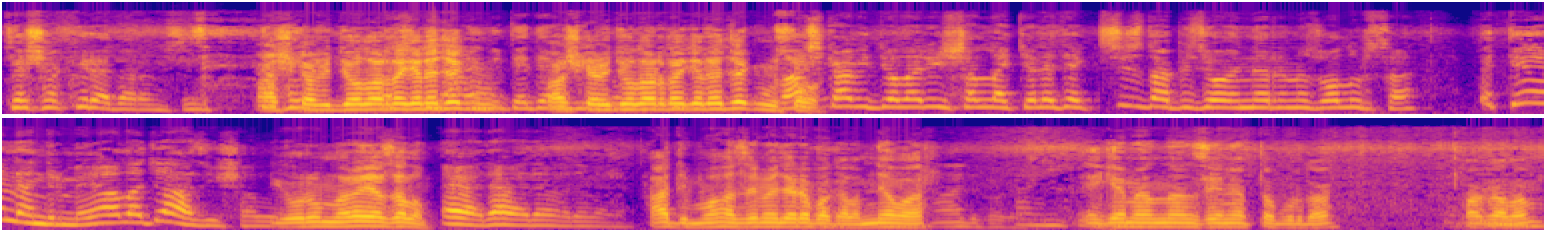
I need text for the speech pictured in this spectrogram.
teşekkür ederim size. Başka videolarda gelecek mi? Başka videolarda gelecek mi? Başka videolar inşallah gelecek. Siz de bize öneriniz olursa değerlendirmeye alacağız inşallah. Yorumlara yazalım. Evet evet evet evet. Hadi malzemelere bakalım ne var? Egemen'le Zeynep de burada. Bakalım.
